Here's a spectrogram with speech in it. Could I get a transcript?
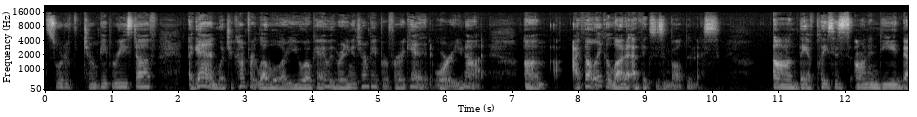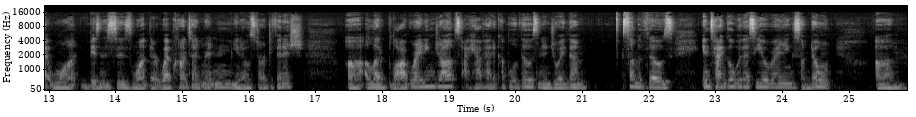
sort of term papery stuff. Again, what's your comfort level? Are you okay with writing a term paper for a kid or are you not? Um, I felt like a lot of ethics is involved in this. Um, they have places on Indeed that want businesses want their web content written, you know, start to finish. Uh, a lot of blog writing jobs. I have had a couple of those and enjoyed them. Some of those entangle with SEO writing, some don't. Um,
